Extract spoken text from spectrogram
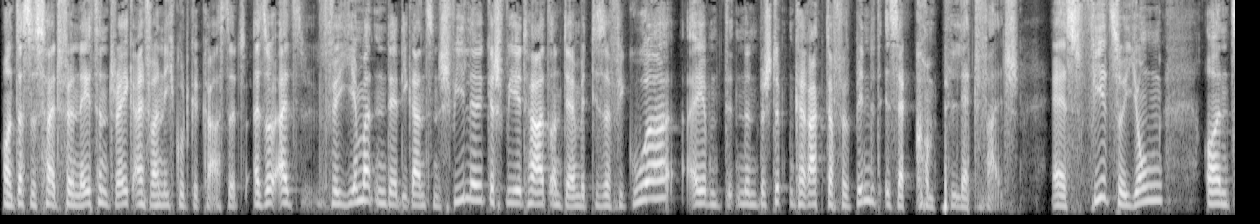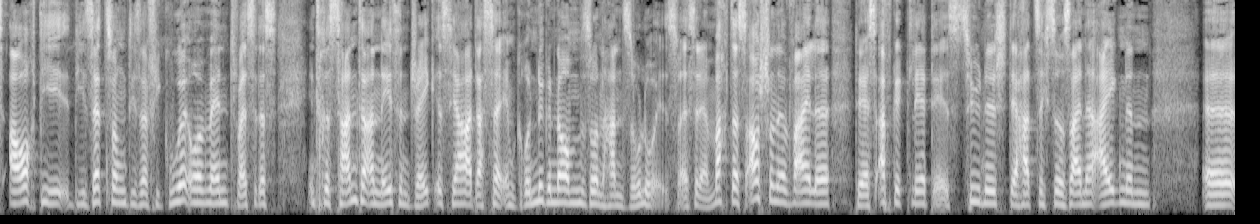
Und das ist halt für Nathan Drake einfach nicht gut gecastet. Also als für jemanden, der die ganzen Spiele gespielt hat und der mit dieser Figur eben einen bestimmten Charakter verbindet, ist er komplett falsch. Er ist viel zu jung, und auch die, die Setzung dieser Figur im Moment, weißt du, das Interessante an Nathan Drake ist ja, dass er im Grunde genommen so ein Han Solo ist. Weißt du, der macht das auch schon eine Weile, der ist abgeklärt, der ist zynisch, der hat sich so seine eigenen äh,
